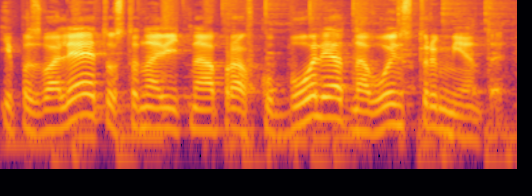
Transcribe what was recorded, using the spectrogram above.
и позволяет установить на оправку более одного инструмента –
